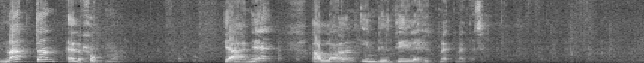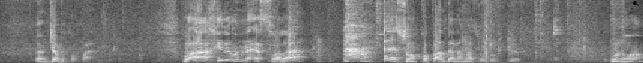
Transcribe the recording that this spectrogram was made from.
naktan el hukmu yani Allah'ın indirdiğiyle hükmetmedir. Önce bu kopar. Ve ahirihunne es-salâ en son kopan da namaz olur diyor. Bunu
